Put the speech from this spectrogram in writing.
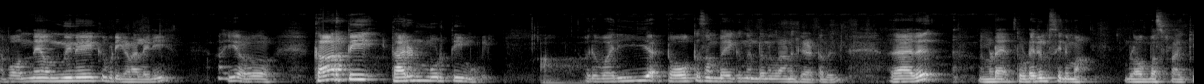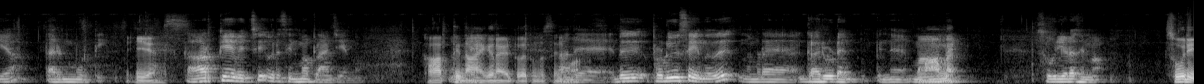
അപ്പോൾ ഒന്നേ ഒന്നിനേക്ക് പിടിക്കണല്ലോ ഇനി? അയ്യോ കാർത്തി തരുൺ മൂർത്തി മൂവി ഒരു വലിയ ടോക്ക് സംഭവിക്കുന്നുണ്ടെന്നുള്ളതാണ് കേട്ടത്. അതായത് നമ്മുടെ തുടരും സിനിമ ബ്ലോക്ക് ബസ്റ്ററാക്കിയ തരുൺ മൂർത്തി. കാർത്തിയെ വെച്ച് ഒരു സിനിമ പ്ലാൻ ചെയ്യുന്നു. കാർത്തി നായകനായിട്ട് വരുന്ന സിനിമ. അതെ. ഇത് പ്രൊഡ്യൂസ് ചെയ്യുന്നത് നമ്മുടെ ഗരുഡൻ പിന്നെ മാമൻ. സൂര്യയുടെ സിനിമ. സൂരി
